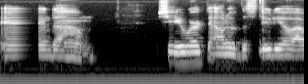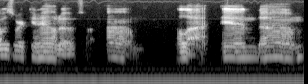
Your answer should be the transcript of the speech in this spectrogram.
and, and um, she worked out of the studio I was working out of um, a lot, and um,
